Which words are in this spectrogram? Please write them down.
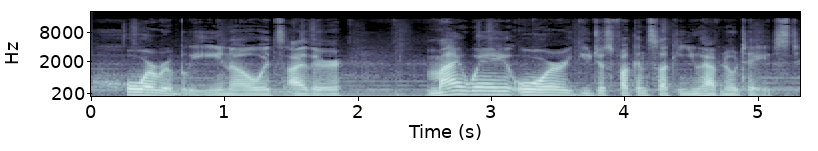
horribly. You know, it's either my way or you just fucking suck and you have no taste.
